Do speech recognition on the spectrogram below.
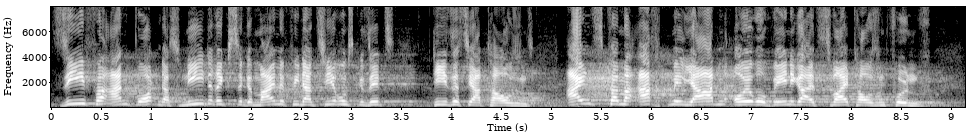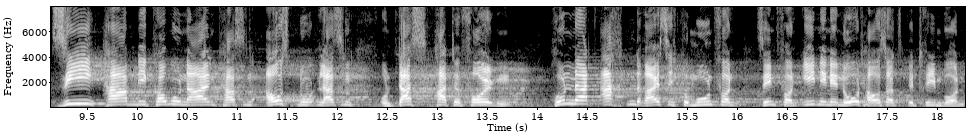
Sie verantworten das niedrigste Gemeindefinanzierungsgesetz dieses Jahrtausends. 1,8 Milliarden Euro weniger als 2005. Sie haben die kommunalen Kassen ausbluten lassen, und das hatte Folgen. 138 Kommunen von, sind von Ihnen in den Nothaushalt getrieben worden.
